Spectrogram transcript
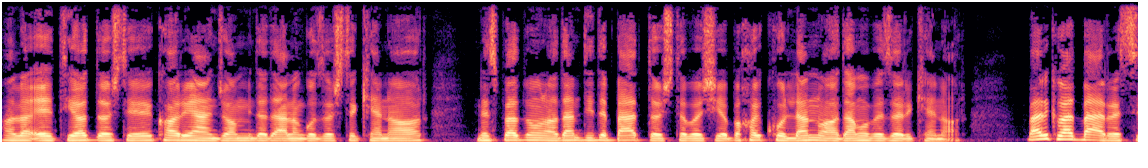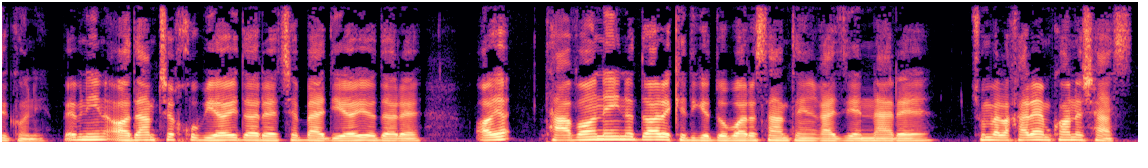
حالا اعتیاد داشته یه کاری انجام می‌داد الان گذاشته کنار نسبت به اون آدم دید بد داشته باشی یا بخوای کلا اون آدم رو بذاری کنار. بلکه باید بررسی کنی. ببینی این آدم چه خوبیایی داره چه بدیایی داره. آیا توان اینو داره که دیگه دوباره سمت این قضیه نره؟ چون بالاخره امکانش هست.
